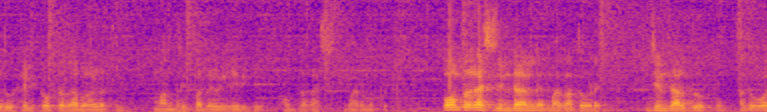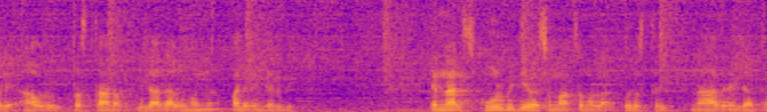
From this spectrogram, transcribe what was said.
ഒരു ഹെലികോപ്റ്റർ അപകടത്തിൽ മന്ത്രി പദവിയിലിരിക്കെ ഓംപ്രകാശ് മരണപ്പെട്ടു. ഓംപ്രകാശ് ജിൻഡാലിന്റെ മരണത്തോടെ ജിൻഡാൽ ഗ്രൂപ്പും അതുപോലെ ആ ഒരു പ്രസ്ഥാനവും ഇല്ലാതാകുമെന്ന് പലരും കരുതി. എന്നാൽ സ്കൂൾ വിദ്യാഭ്യാസം മാത്രമുള്ള ഒരു സ്ത്രീ നാഥനില്ലാത്ത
